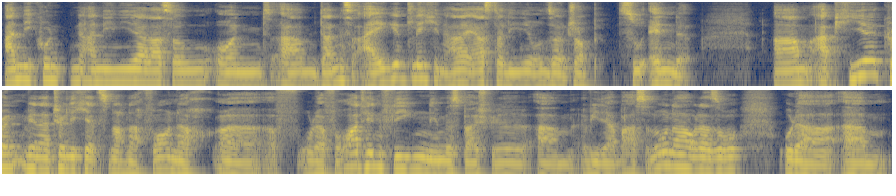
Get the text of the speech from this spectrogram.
an die Kunden, an die Niederlassungen und ähm, dann ist eigentlich in allererster Linie unser Job zu Ende. Ähm, ab hier könnten wir natürlich jetzt noch nach vor nach, äh, oder vor Ort hinfliegen. Nehmen wir das Beispiel ähm, wieder Barcelona oder so oder ähm,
